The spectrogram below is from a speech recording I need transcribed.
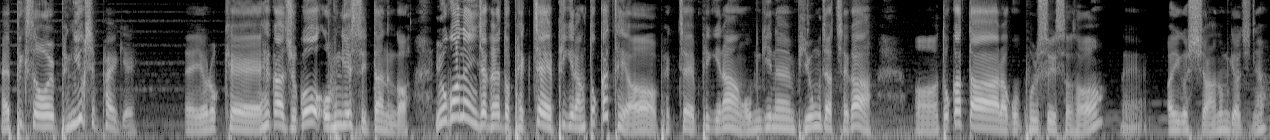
에픽 소울 168개. 네, 요렇게 해가지고 옮길 수 있다는 거. 요거는 이제 그래도 백제 에픽이랑 똑같아요. 백제 에픽이랑 옮기는 비용 자체가 어, 똑같다라고 볼 수 있어서, 네. 아, 이거 씨, 안 옮겨지냐?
